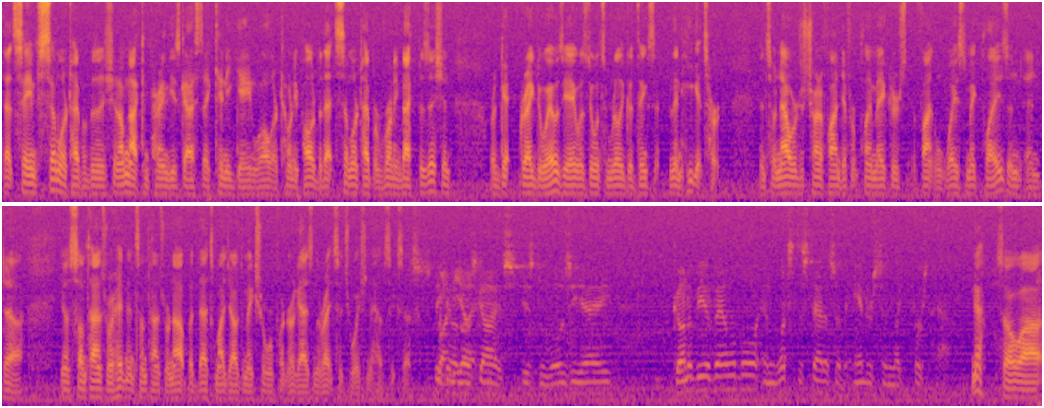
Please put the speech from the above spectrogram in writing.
that same similar type of position, I'm not comparing these guys to Kenny Gainwell or Tony Pollard, but that similar type of running back position where Greg Desrosiers was doing some really good things, and then he gets hurt. And so now we're just trying to find different playmakers, and find ways to make plays, and, and uh, you know, sometimes we're hitting and sometimes we're not, but that's my job to make sure we're putting our guys in the right situation to have success. Speaking of those guys, is Desrosiers going to be available, and what's the status of Anderson, like, first half? Yeah, so uh,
